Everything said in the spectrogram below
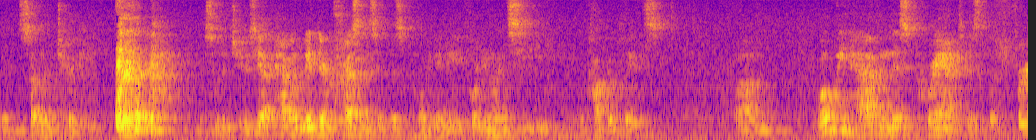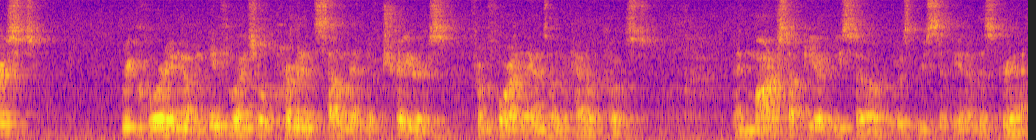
in southern Turkey. so the Jews yet haven't made their presence at this point in 849 CE, the copper plates. Um, what we have in this grant is the first recording of an influential permanent settlement of traders from foreign lands on the Kerala coast. And Mar Sapir Iso, who is the recipient of this grant,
